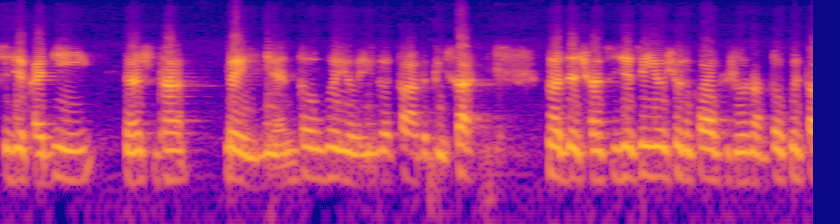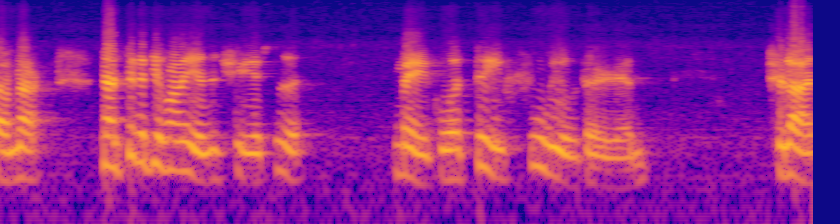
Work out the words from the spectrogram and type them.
世界排第一，但是它每年都会有一个大的比赛，那在全世界最优秀的高尔夫球场都会到那儿，那这个地方也是去也是。美国最富有的人，除了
